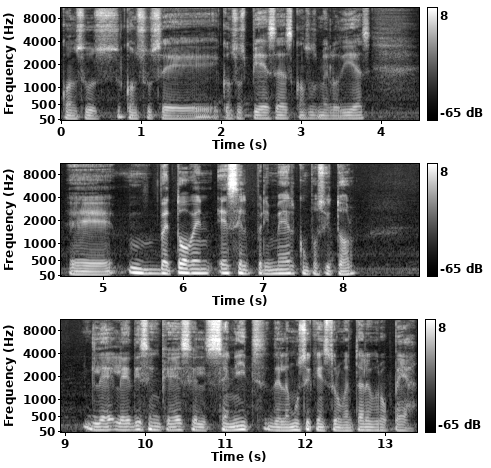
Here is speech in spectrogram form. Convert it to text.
con sus, con sus, eh, con sus piezas, con sus melodías. Eh, Beethoven es el primer compositor, le, dicen que es el cenit de la música instrumental europea,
